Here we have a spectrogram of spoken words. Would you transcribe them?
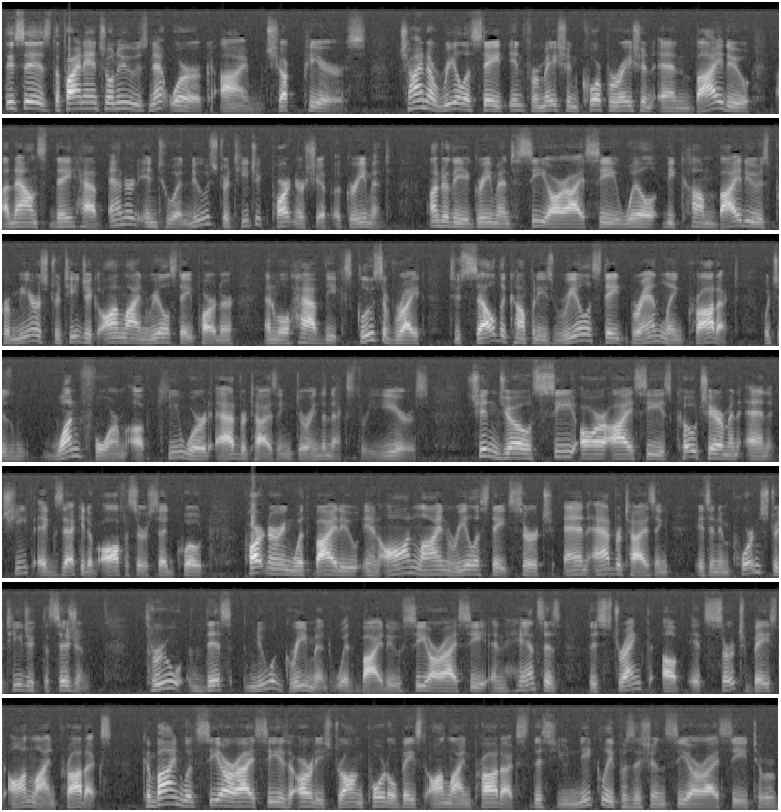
This is the Financial News Network. I'm Chuck Pierce. China Real Estate Information Corporation and Baidu announced they have entered into a new strategic partnership agreement. Under the agreement, CRIC will become Baidu's premier strategic online real estate partner and will have the exclusive right to sell the company's real estate brand link product, which is one form of keyword advertising during the next three years. Zhou, CRIC's co-chairman and chief executive officer, said, quote, Partnering with Baidu in online real estate search and advertising is an important strategic decision. Through this new agreement with Baidu, CRIC enhances the strength of its search-based online products. Combined with CRIC's already strong portal-based online products, this uniquely positions CRIC to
